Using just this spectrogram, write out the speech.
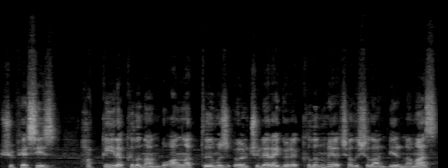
Şüphesiz hakkıyla kılınan bu anlattığımız ölçülere göre kılınmaya çalışılan bir namaz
